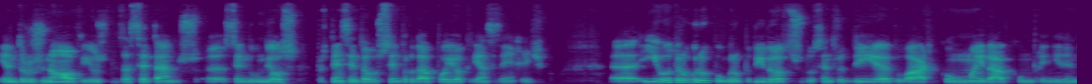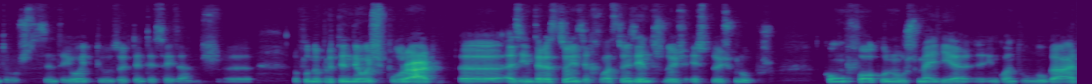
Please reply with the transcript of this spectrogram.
entre os 9 e os 17 anos, eh, sendo um deles pertencente ao Centro de Apoio a Crianças em Risco, eh, e outro grupo, um grupo de idosos do Centro de Dia, do Lar, com uma idade compreendida entre os 68 e os 86 anos. Eh, no fundo, pretendeu explorar as interações e relações entre estes dois grupos, com foco nos média enquanto lugar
